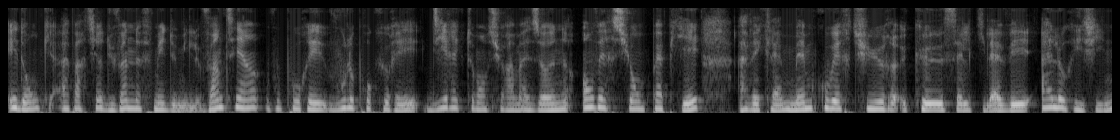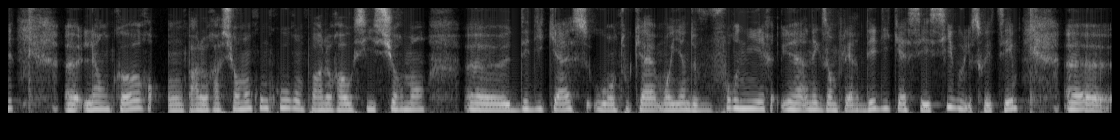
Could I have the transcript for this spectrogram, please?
et donc à partir du 29 mai 2021, vous pourrez vous le procurer directement sur Amazon en version papier avec la même couverture que celle qu'il avait à l'origine. Euh, là encore, on parlera sûrement concours, on parlera aussi sûrement euh, dédicace ou en tout cas moyen de vous fournir un exemplaire dédicacé si vous le souhaitez. Euh,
